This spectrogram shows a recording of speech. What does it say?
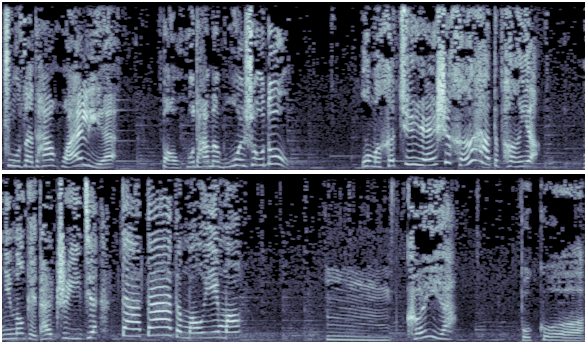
住在他怀里，保护它们不会受冻。我们和巨人是很好的朋友，你能给他织一件大大的毛衣吗？嗯，可以呀。不过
